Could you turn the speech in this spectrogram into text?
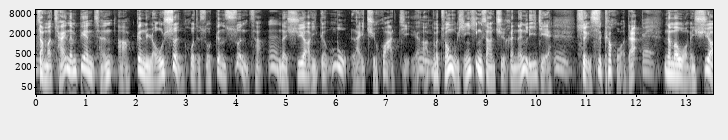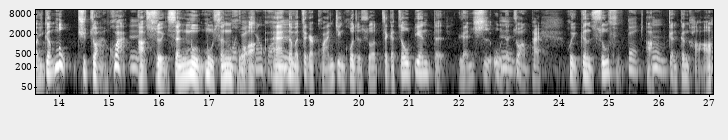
怎么才能变成啊更柔顺，或者说更顺畅？嗯，那需要一个木来去化解啊。那么从五行性上去很能理解，嗯，水是克火的，对那么我们需要一个木去转换、啊，水生木，木生火，生火哎，嗯那么这个环境或者说这个周边的人事物的状态会更舒服。对啊，更更好。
